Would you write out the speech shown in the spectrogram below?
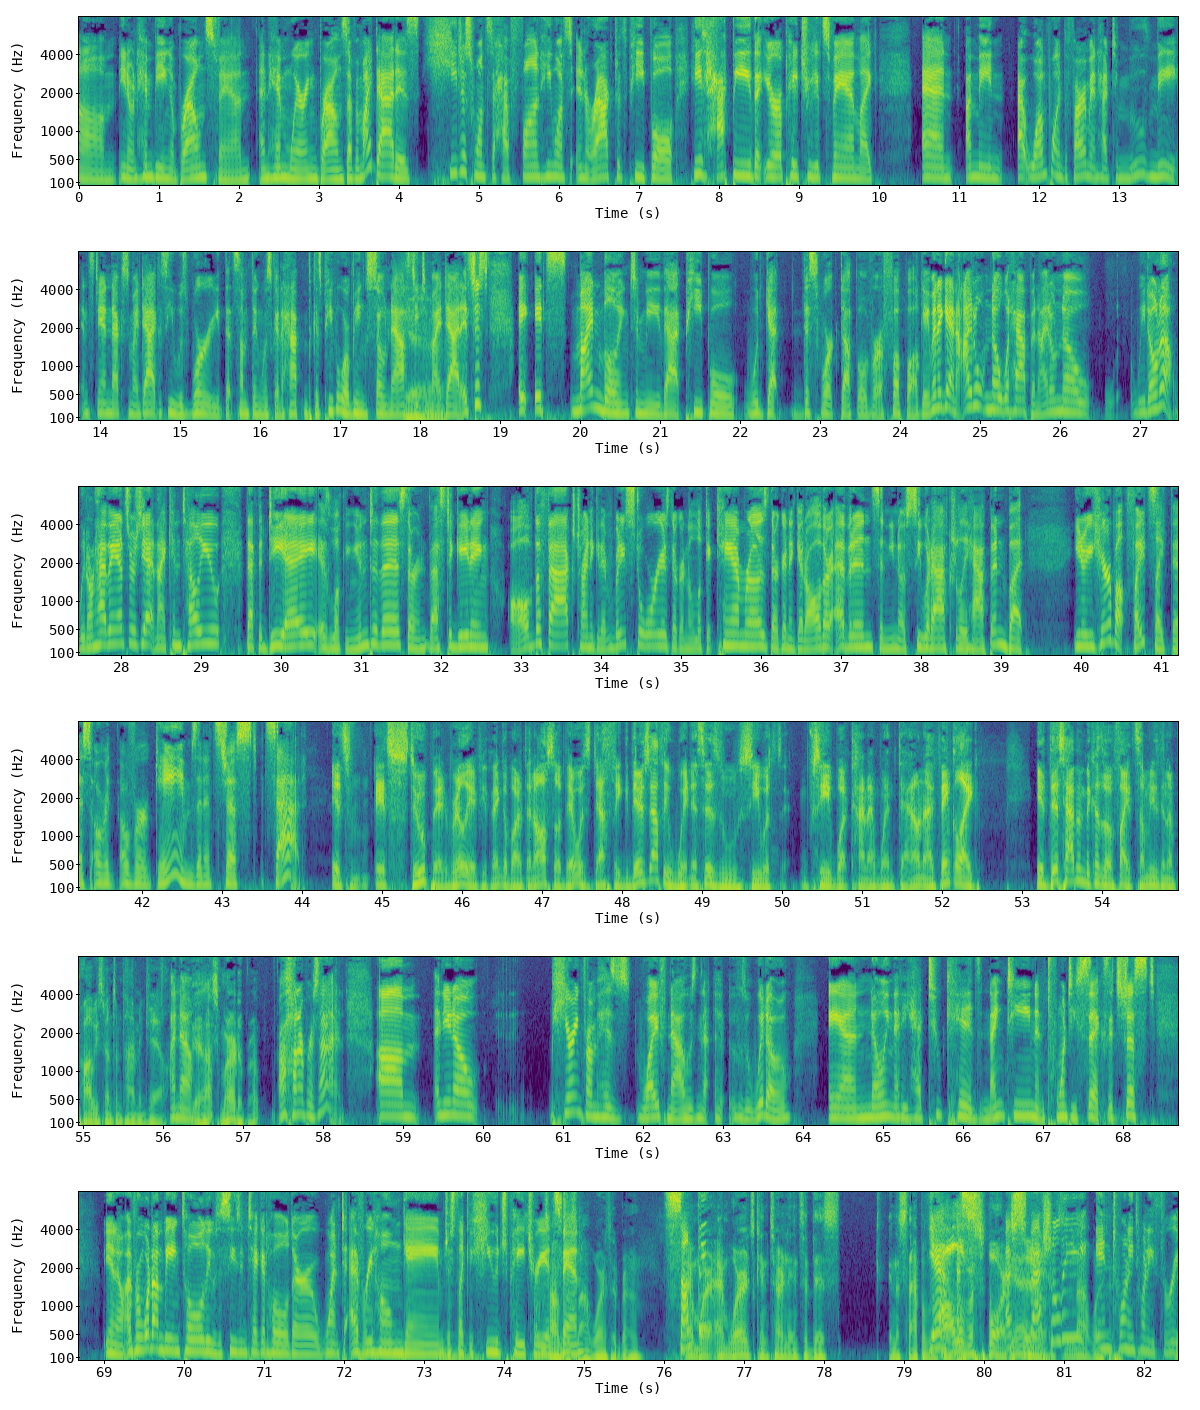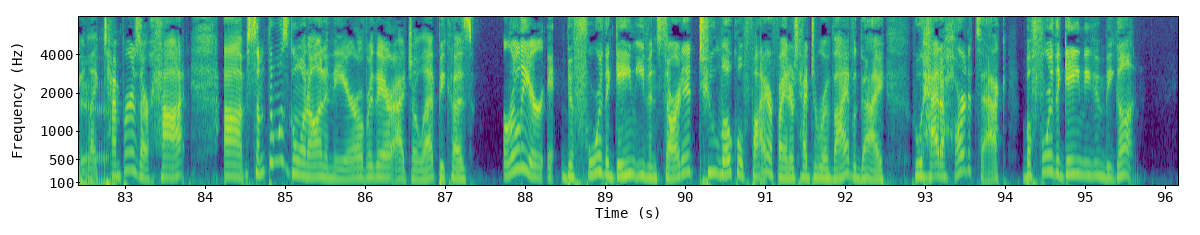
Um, you know, and him being a Browns fan and him wearing Brown stuff. And my dad is he just wants to have fun. He wants to interact with people. He's happy that you're a Patriots fan. Like And I mean, at one point, the fireman had to move me and stand next to my dad because he was worried that something was going to happen because people were being so nasty to my dad. It's just, it, it's mind blowing to me that people would get this worked up over a football game. And again, I don't know what happened. I don't know. We don't know. We don't have answers yet. And I can tell you that the DA is looking into this. They're investigating all of the facts, trying to get everybody's stories. They're going to look at cameras. They're going to get all their evidence and, you know, see what actually happened. But, you know, you hear about fights like this over over games, and it's just it's sad. it's it's stupid, really, if you think about it. Then also there was definitely there's definitely witnesses who see what see what kind of went down. I think like if this happened because of a fight, somebody's gonna probably spend some time in jail. I know. Yeah, that's murder, bro. A hundred percent. Um, and you know, hearing from his wife now, who's not, who's a widow, and knowing that he had two kids, nineteen and twenty six, it's just. You know, and from what I'm being told, he was a season ticket holder, went to every home game, just like a huge Patriots Sometimes fan. it's not worth it, bro. Something- And, wor- and words can turn into this in a snap of a Yeah, finger. es- Yeah, especially it's not worth in 2023. Yeah. Like tempers are hot. Um, something was going on in the air over there at Gillette because earlier before the game even started, two local firefighters had to revive a guy who had a heart attack before the game even begun.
